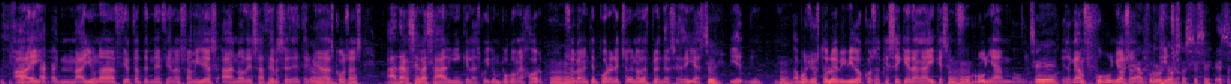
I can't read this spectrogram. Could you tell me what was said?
Hay, mm, hay una cierta tendencia en las familias a no deshacerse de determinadas Mm. cosas, a dárselas a alguien que las cuide un poco mejor, solamente por el hecho de no desprenderse de ellas. Sí. Y eh, mm, vamos, yo esto lo he vivido, cosas que se quedan ahí, que se enfurruñan, Sí. que se quedan furruñosas. Quedan mejor dicho. furruñosas, sí, sí, eso.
